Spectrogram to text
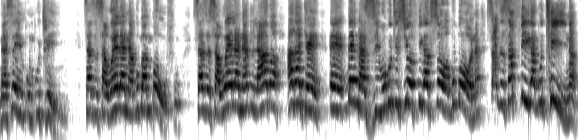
naseyimpumphuthweni. Saze sawela nakuba mpofu. Saze sawela nakulabo akade eh bengaziwa ukuthi siyofika kuso kubona. Saze safika kuthina.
